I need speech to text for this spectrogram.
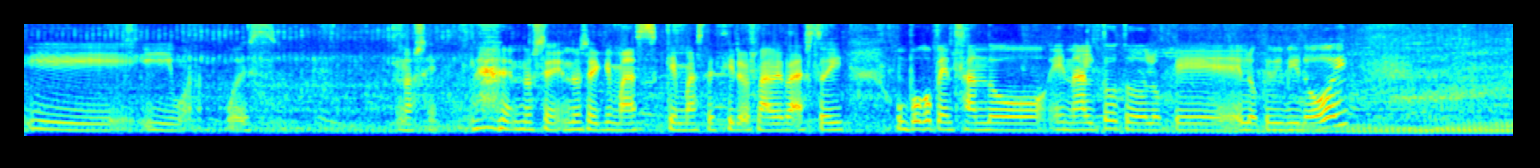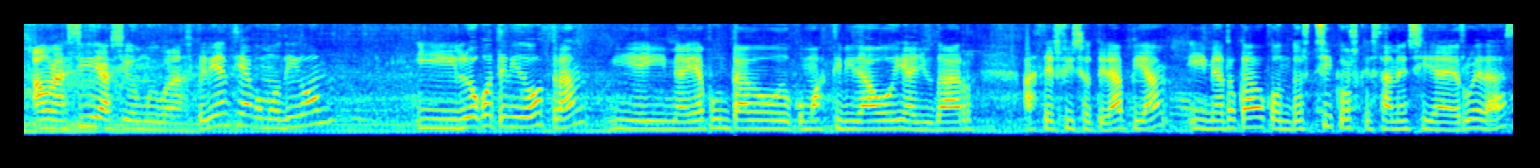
y, bueno, pues no sé, no sé, no sé qué más, qué más deciros, la verdad. Estoy un poco pensando en alto todo lo que, lo que he vivido hoy. Aún así ha sido muy buena experiencia, como digo. Y luego he tenido otra y, me había apuntado como actividad hoy a ayudar a hacer fisioterapia y me ha tocado con dos chicos que están en silla de ruedas.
